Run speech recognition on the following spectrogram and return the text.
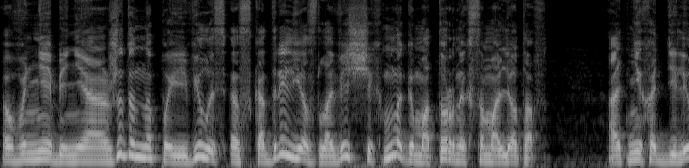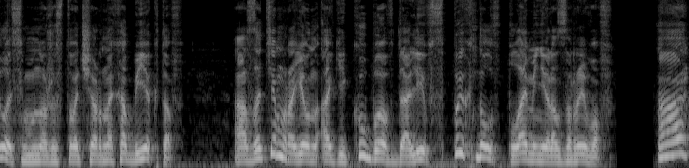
в небе неожиданно появилась эскадрилья зловещих многомоторных самолетов. От них отделилось множество черных объектов, а затем район Агикуба вдали вспыхнул в пламени разрывов. «А?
